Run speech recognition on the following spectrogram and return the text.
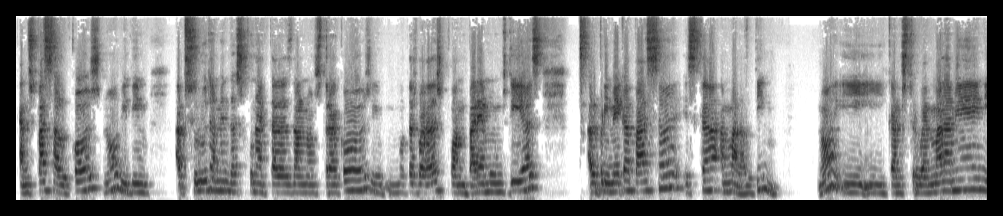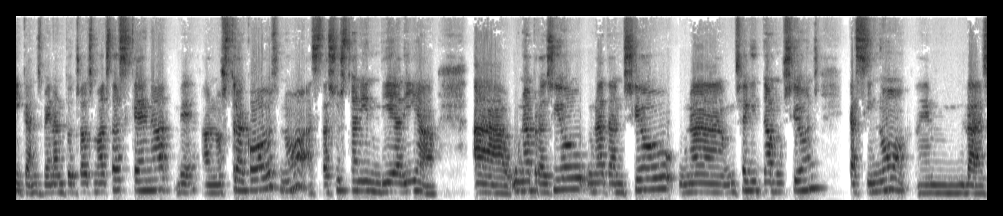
que ens passa al cos, no? vivim absolutament desconnectades del nostre cos i moltes vegades quan parem uns dies el primer que passa és que emmalaltim no? I, i que ens trobem malament i que ens venen tots els mals d'esquena, bé, el nostre cos no? està sostenint dia a dia uh, una pressió, una tensió, una, un seguit d'emocions que si no les,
